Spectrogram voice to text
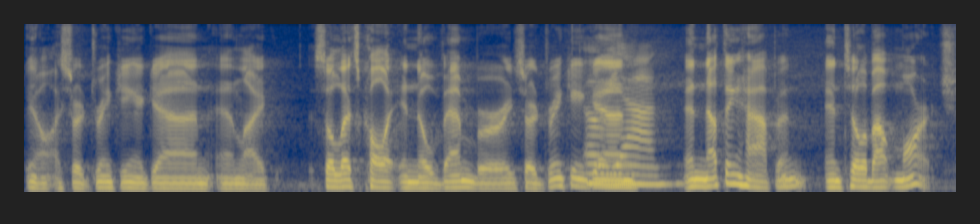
you know, I started drinking again and like so let's call it in November, he started drinking Oh, again. yeah. And nothing happened until about March.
